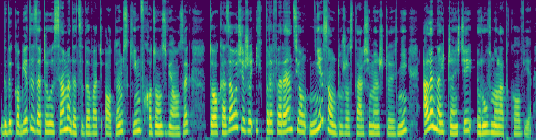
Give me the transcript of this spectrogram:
Gdy kobiety zaczęły same decydować o tym, z kim wchodzą w związek, to okazało się, że ich preferencją nie są dużo starsi mężczyźni, ale najczęściej równolatkowie –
